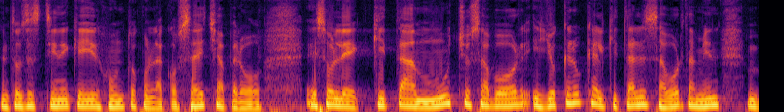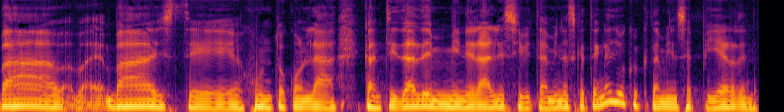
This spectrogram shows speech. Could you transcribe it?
Entonces tiene que ir junto con la cosecha, pero eso le quita mucho sabor y yo creo que al quitar el sabor también va va, este, junto con la cantidad de minerales y vitaminas que tenga, yo creo que también se pierden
